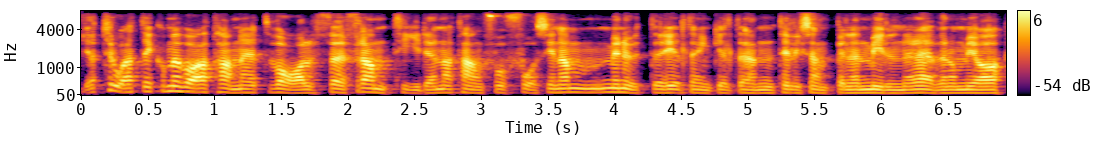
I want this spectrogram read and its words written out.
jag tror att det kommer vara att han är ett val för framtiden. Att han får få sina minuter helt enkelt än till exempel en Milner. Även om jag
